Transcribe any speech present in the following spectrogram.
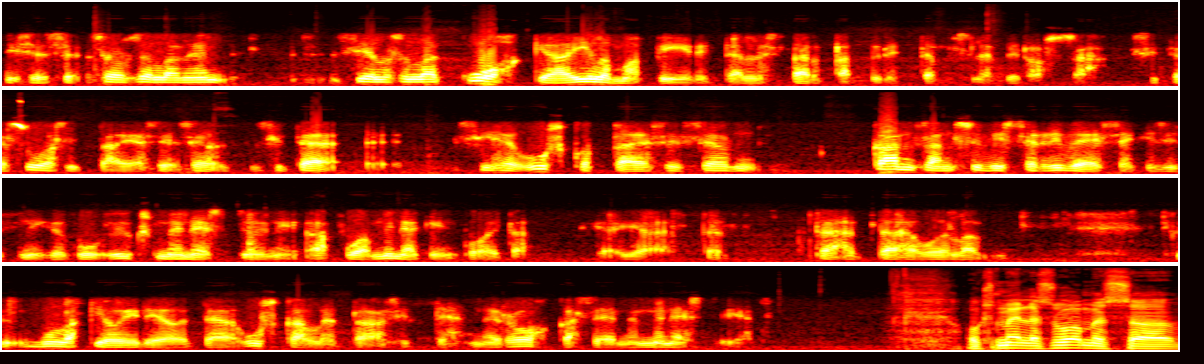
Niin se, se, se on sellainen, siellä on sellainen kuohkea ilmapiiri tälle startup-yrittämiselle Virossa. Sitä suositaan ja se, se, sitä, siihen uskottaa ja se, se on kansan syvissä riveissäkin sit niin kun yksi menestyy, niin apua minäkin koitan. Ja, ja että tähän, tähän voi olla, mullakin on ideoita ja uskalletaan sitten, ne rohkaisee ne menestyjät. Onko meillä Suomessa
